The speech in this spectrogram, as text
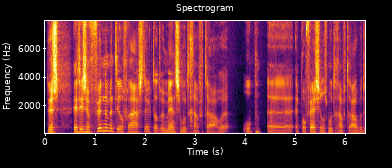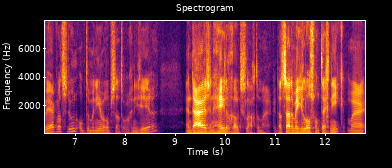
Dus het is een fundamenteel vraagstuk dat we mensen moeten gaan vertrouwen op eh, professionals moeten gaan vertrouwen op het werk wat ze doen, op de manier waarop ze dat organiseren. En daar is een hele grote slag te maken. Dat staat een beetje los van techniek, maar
